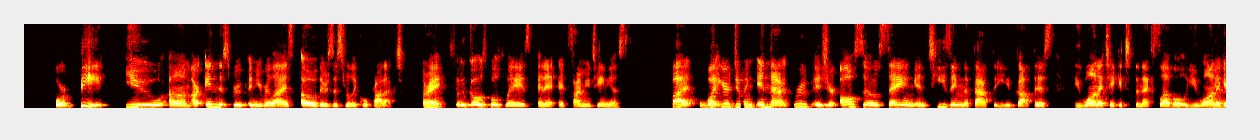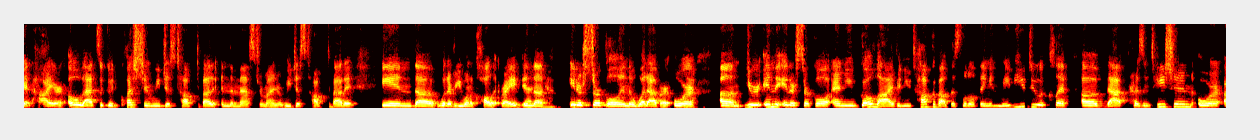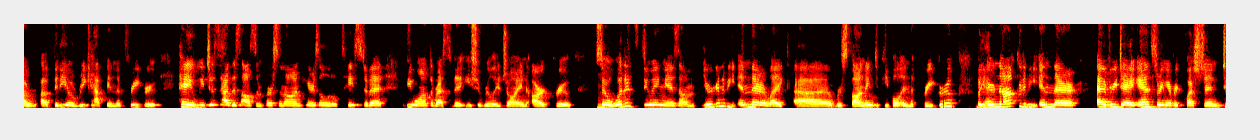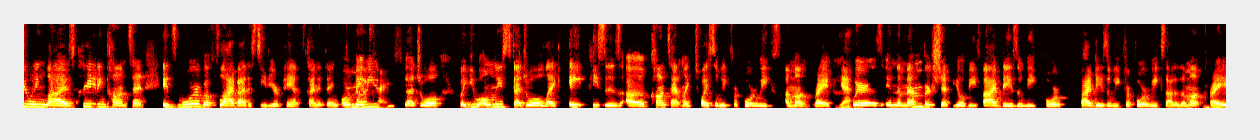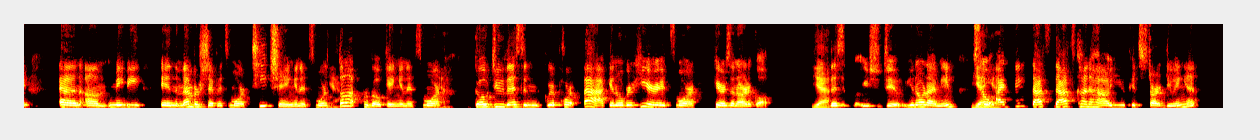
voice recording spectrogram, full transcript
or b, you um, are in this group and you realize, oh, there's this really cool product. All mm-hmm. right? So it goes both ways, and it, it's simultaneous. But what you're doing in that group is you're also saying and teasing the fact that you've got this, you want to take it to the next level, you want to yeah. get higher. Oh, that's a good question. We just talked about it in the mastermind, or we just talked about it in the whatever you want to call it, right? Yeah, in the yeah. inner circle, in the whatever. Or um, you're in the inner circle and you go live and you talk about this little thing and maybe you do a clip of that presentation or a, a video recap in the free group hey mm-hmm. we just had this awesome person on here's a little taste of it if you want the rest of it you should really join our group so mm-hmm. what it's doing is um you're going to be in there like uh responding to people in the free group but yeah. you're not going to be in there every day answering every question doing lives creating content it's more of a fly by the seat of your pants kind of thing or maybe okay. you schedule but you only schedule like eight pieces of content like twice a week for four weeks a month right yeah whereas in the membership you'll be five days a week for five days a week for four weeks out of the month mm-hmm. right and um, maybe in the membership it's more teaching and it's more yeah. thought provoking and it's more yeah. Go do this and report back. And over here it's more here's an article. Yeah. This is what you should do. You know what i mean? Yeah, so yeah. i think that's that's kind of how you could start doing it.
